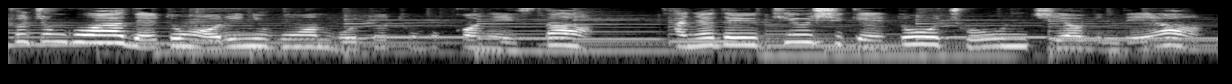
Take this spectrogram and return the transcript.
초중고와 내동 어린이공원 모두 도보권에 있어 자녀들 키우시기에도 좋은 지역인데요.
